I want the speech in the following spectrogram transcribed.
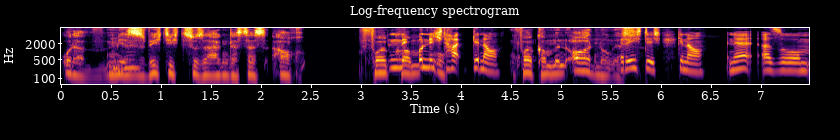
oder mir Mhm. ist es wichtig zu sagen, dass das auch vollkommen, und nicht, genau, vollkommen in Ordnung ist. richtig, genau. Ne? Also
